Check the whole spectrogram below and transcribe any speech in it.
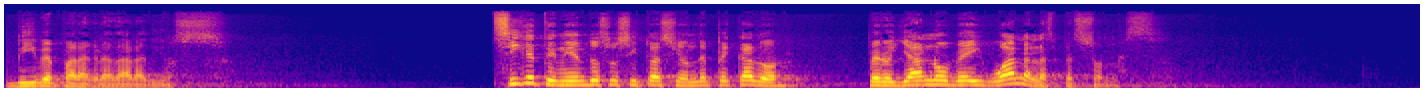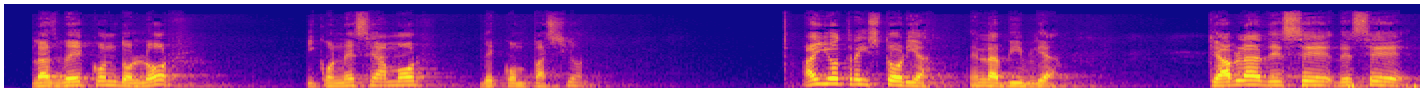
vive para agradar a Dios. Sigue teniendo su situación de pecador, pero ya no ve igual a las personas. Las ve con dolor y con ese amor de compasión. Hay otra historia en la Biblia que habla de ese, de ese,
